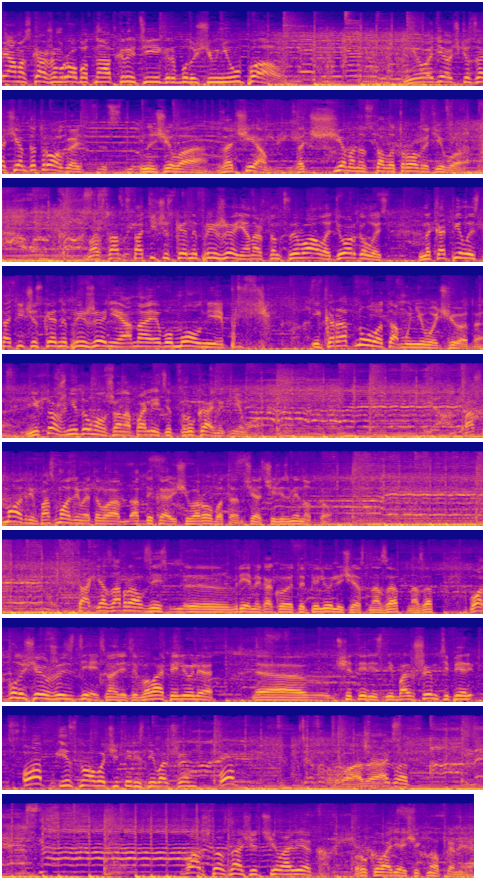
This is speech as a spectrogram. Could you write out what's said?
Прямо скажем, робот на открытии игр будущего не упал. Его девочка зачем-то трогать начала. Зачем? Зачем она стала трогать его? Может, там статическое напряжение. Она же танцевала, дергалась. Накопилось статическое напряжение. Она его молнией и коротнула там у него что-то. Никто же не думал, что она полезет руками к нему. Посмотрим, посмотрим этого отдыхающего робота сейчас через минутку. Так, я забрал здесь э, время какое-то пилюли, сейчас назад, назад. Вот, будущее уже здесь, смотрите, была пилюля э, 4 с небольшим, теперь оп, и снова 4 с небольшим, оп. Вот так вот. Вот что значит человек, руководящий кнопками.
